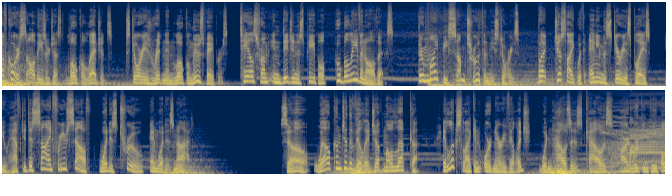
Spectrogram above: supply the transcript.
Of course, all these are just local legends, stories written in local newspapers, tales from indigenous people who believe in all this. There might be some truth in these stories, but just like with any mysterious place, you have to decide for yourself what is true and what is not. So, welcome to the village of Molyobka. It looks like an ordinary village wooden houses, cows, hardworking people,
